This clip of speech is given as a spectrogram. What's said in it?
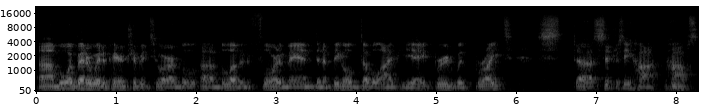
Um, but what better way to pay a tribute to our bel- uh, beloved Florida man than a big old double IPA brewed with bright, st- uh, citrusy hop- hops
